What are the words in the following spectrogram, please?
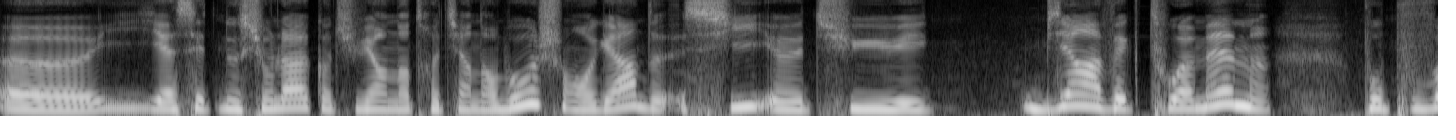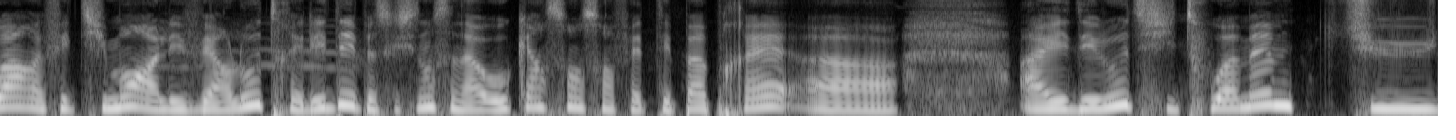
il y a cette notion-là, quand tu viens en entretien d'embauche, on regarde si tu es bien avec toi-même pour pouvoir effectivement aller vers l'autre et l'aider parce que sinon ça n'a aucun sens en fait. T'es pas prêt à, à aider l'autre si toi-même tu,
